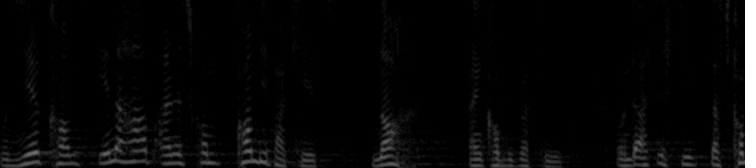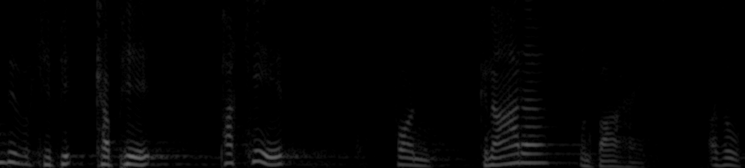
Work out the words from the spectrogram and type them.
Und hier kommt innerhalb eines Kombipakets noch ein Kombipaket. Und das ist die, das Kombipaket von Gnade und Wahrheit. Also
